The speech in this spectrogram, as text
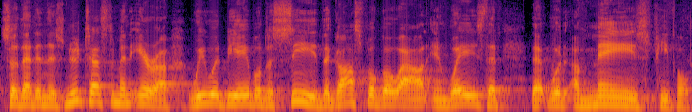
so that in this New Testament era, we would be able to see the gospel go out in ways that that would amaze people.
